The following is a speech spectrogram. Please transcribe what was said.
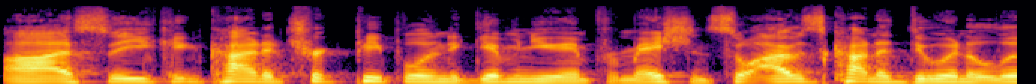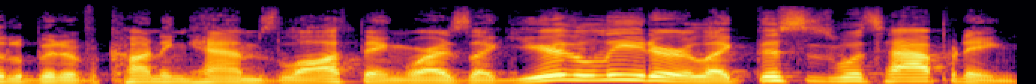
Uh, so you can kind of trick people into giving you information. So I was kind of doing a little bit of Cunningham's Law thing where I was like, You're the leader. Like, this is what's happening.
